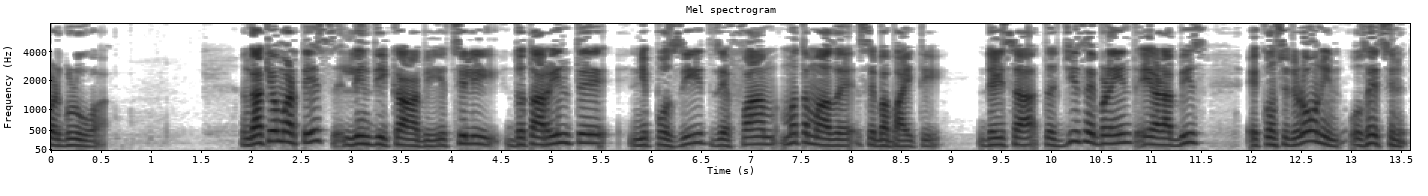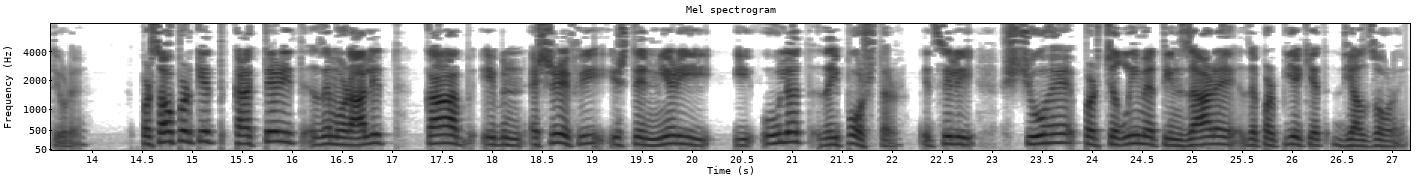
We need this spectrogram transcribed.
për grua. Nga kjo martesë lindi Kabi, i cili do të arrinte një pozitë dhe famë më të madhe se babai i tij, derisa të gjithë hebrejtë e Arabisë e konsideronin udhëheqësin e tyre. Për sa u përket karakterit dhe moralit, Kab ibn Eshrefi ishte njeri i ulët dhe i poshtër, i cili shquhej për qëllimet tinzare dhe përpjekjet djallëzore.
